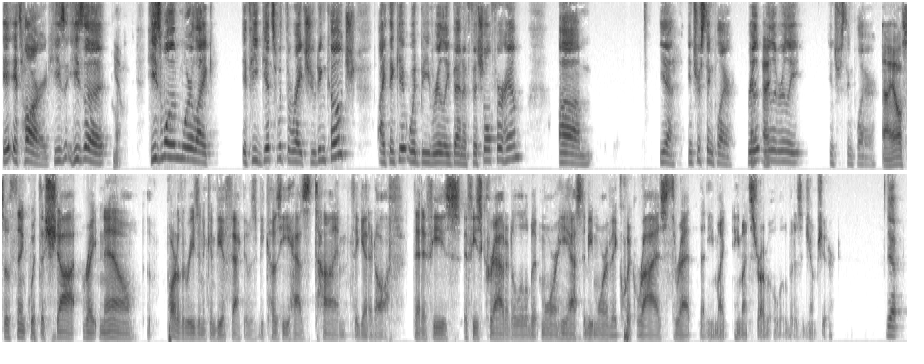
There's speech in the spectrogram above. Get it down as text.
it, it's hard. He's he's a yeah. he's one where like if he gets with the right shooting coach, I think it would be really beneficial for him. Um yeah, interesting player. Really I, really really interesting player. I also think with the shot right now, part of the reason it can be effective is because he has time to get it off that if he's if he's crowded a little bit more, he has to be more of a quick rise threat. That he might he might struggle a little bit as a jump shooter. Yep.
